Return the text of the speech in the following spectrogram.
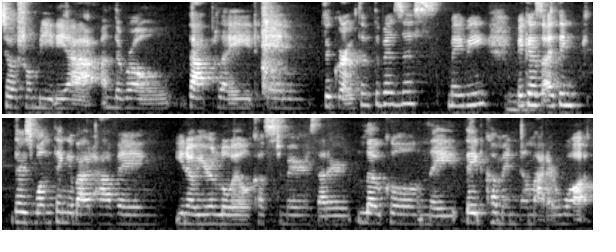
social media and the role that played in the growth of the business, maybe. Mm. Because I think there's one thing about having, you know, your loyal customers that are local and they, they'd come in no matter what.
